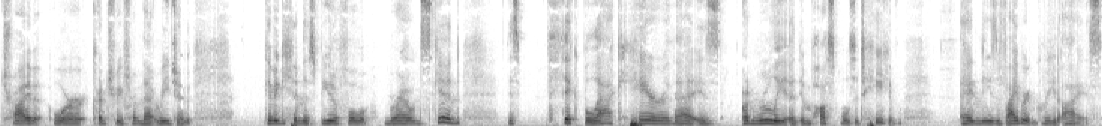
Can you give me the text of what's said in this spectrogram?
tribe or country from that region giving him this beautiful brown skin, this thick black hair that is unruly and impossible to tame, and these vibrant green eyes.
